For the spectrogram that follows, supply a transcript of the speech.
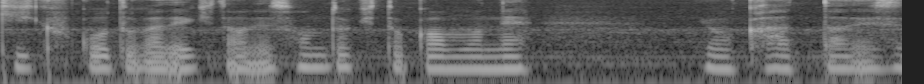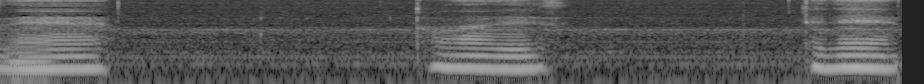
聞くことができたのでその時とかもね良かったですね。そうなんです。でね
